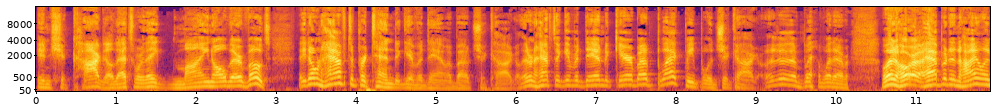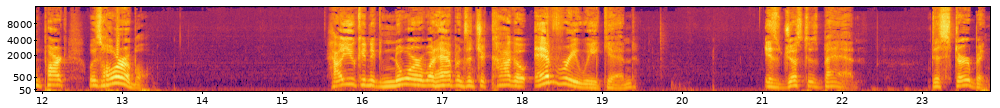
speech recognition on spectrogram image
In Chicago, that's where they mine all their votes. They don't have to pretend to give a damn about Chicago. They don't have to give a damn to care about black people in Chicago. Whatever. What hor- happened in Highland Park was horrible. How you can ignore what happens in Chicago every weekend is just as bad. Disturbing.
